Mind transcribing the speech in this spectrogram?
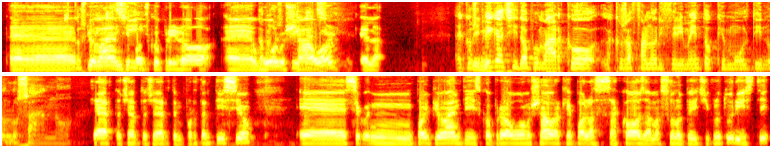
Eh, ecco, più avanti poi scoprirò eh, Warm Shower, la, Ecco, Quindi, spiegaci dopo Marco a cosa fanno riferimento che molti non lo sanno. Certo, certo, certo, importantissimo. Eh, se, mh, mm, poi più avanti scoprirò Warm Shower, che è poi la stessa cosa, ma solo per i cicloturisti.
